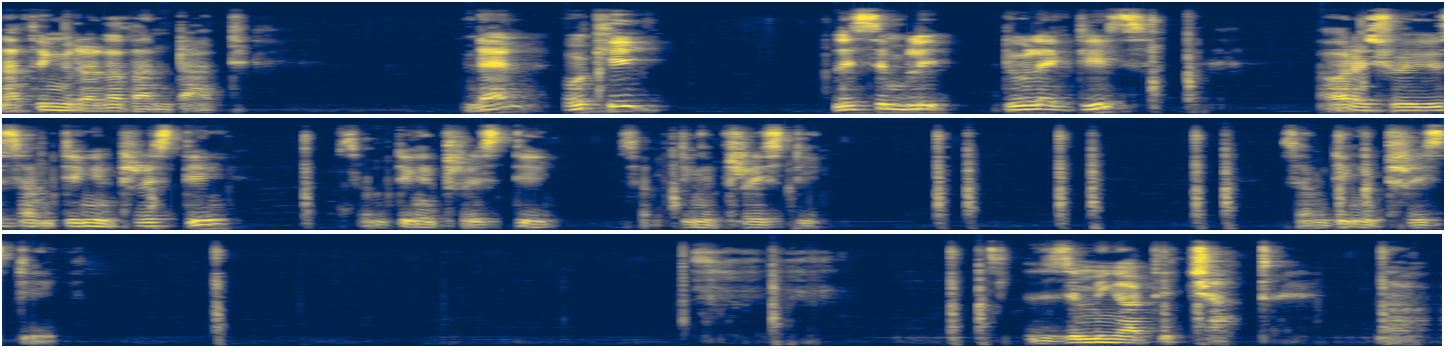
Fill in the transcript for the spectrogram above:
Nothing rather than that. Then okay let's simply do like this. I want to show you something interesting something interesting something interesting something interesting zooming out the chart now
